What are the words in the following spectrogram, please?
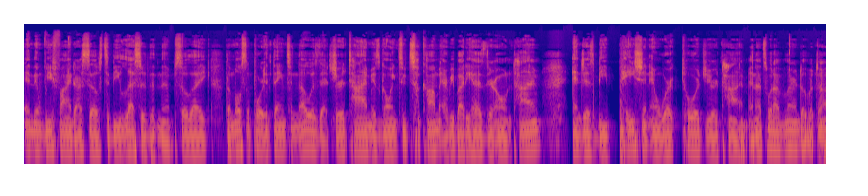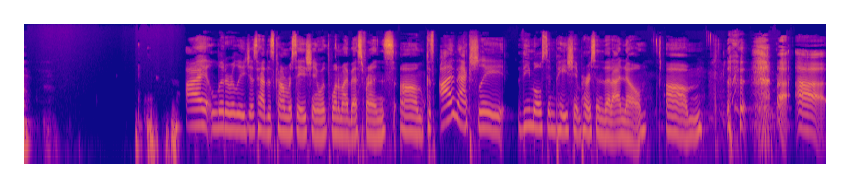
And then we find ourselves to be lesser than them. So like the most important thing to know is that your time is going to t- come. Everybody has their own time and just be patient and work towards your time. And that's what I've learned over time. I literally just had this conversation with one of my best friends because um, I'm actually the most impatient person that I know. Um, uh,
